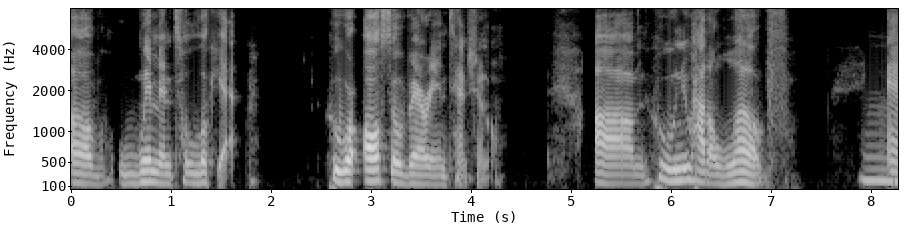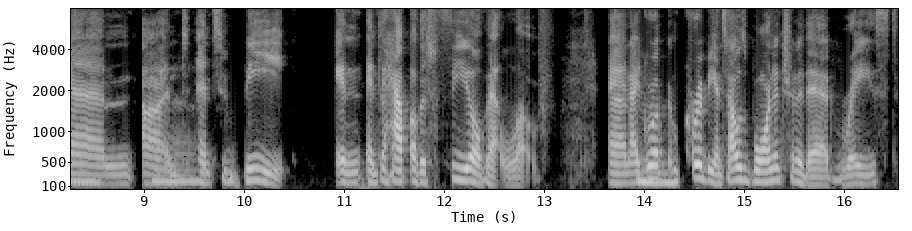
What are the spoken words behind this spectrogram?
of women to look at who were also very intentional, um, who knew how to love mm, and uh, yeah. and and to be and and to have others feel that love. And I grew mm. up in Caribbean. So I was born in Trinidad, raised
